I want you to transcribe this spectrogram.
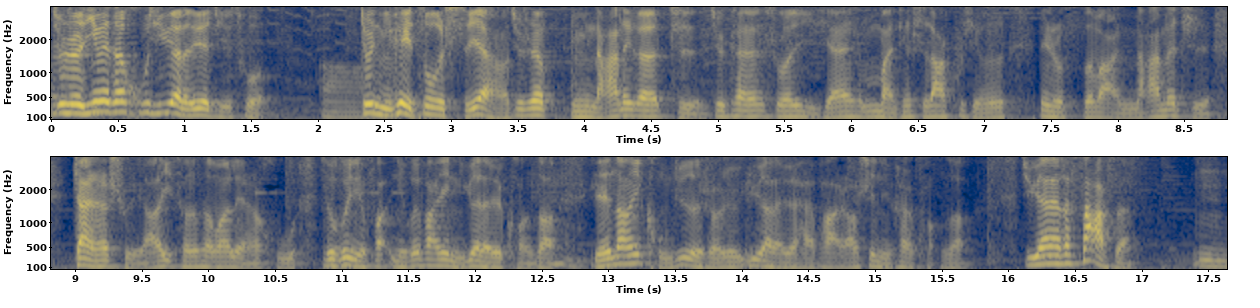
就是因为他呼吸越来越急促，就是你可以做个实验啊，就是你拿那个纸，就看说以前什么满清十大酷刑那种死法，你拿那纸蘸上水，然后一层层往脸上糊，最后你发你会发现你越来越狂躁。人当一恐惧的时候，就越来越害怕，然后身体开始狂躁。就原来的 SARS 嗯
